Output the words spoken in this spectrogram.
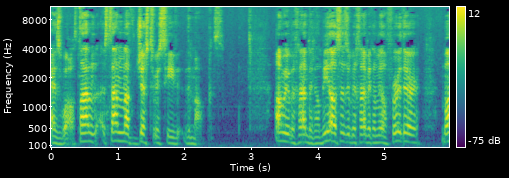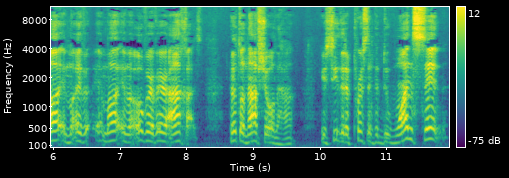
as well. It's not, it's not enough just to receive the malchus. Amri Ben Gamliel further, Ma ima over er achas, nafsho You see that a person can do one sin,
